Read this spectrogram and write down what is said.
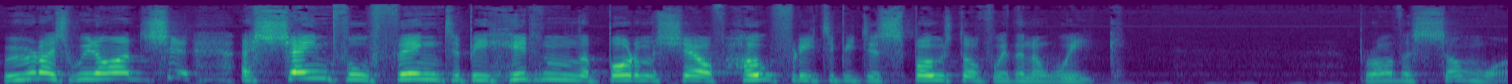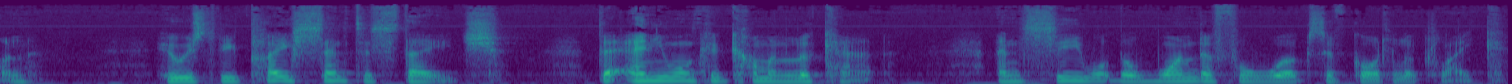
We realize we aren't a shameful thing to be hidden on the bottom shelf, hopefully to be disposed of within a week, but rather someone who is to be placed center stage that anyone could come and look at and see what the wonderful works of God look like.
